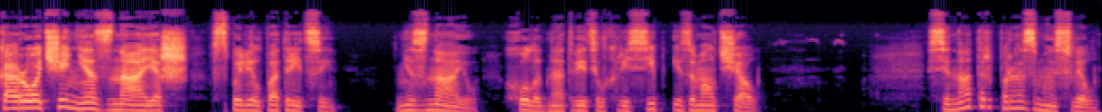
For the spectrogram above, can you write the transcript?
«Короче, не знаешь», — вспылил Патриций. «Не знаю», — холодно ответил Хрисип и замолчал. Сенатор поразмыслил.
